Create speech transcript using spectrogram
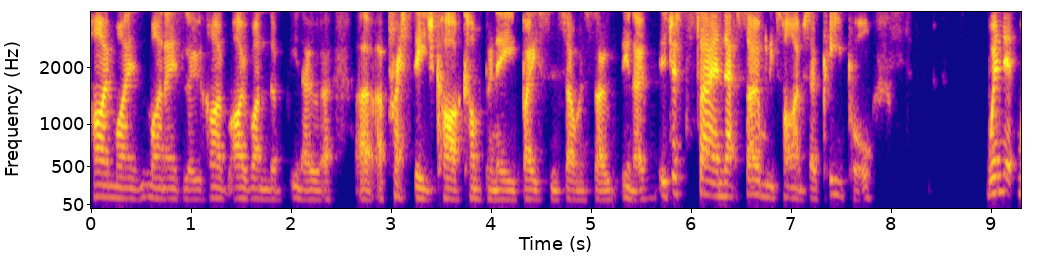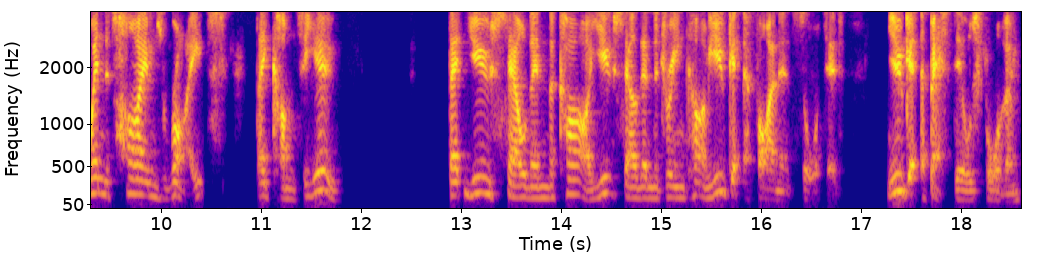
Hi, my my name's Luke. I, I run the you know a, a prestige car company based in so and so. You know, it's just saying that so many times. So people, when it when the time's right, they come to you. That you sell them the car, you sell them the dream car, you get the finance sorted, you get the best deals for them,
